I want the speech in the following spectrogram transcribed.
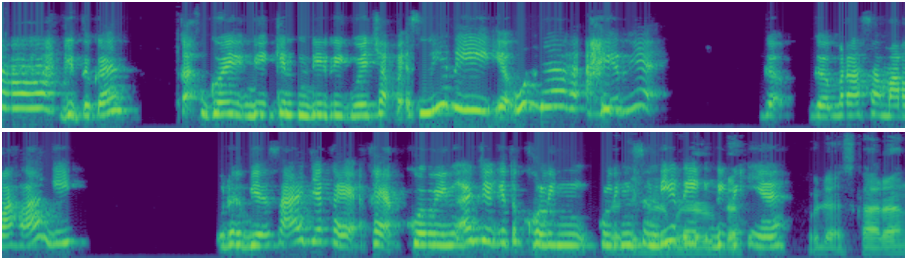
ah gitu kan gue bikin diri gue capek sendiri ya udah akhirnya gak gak merasa marah lagi udah biasa aja kayak kayak cooling aja gitu cooling cooling berarti sendiri bener -bener dirinya udah, udah sekarang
